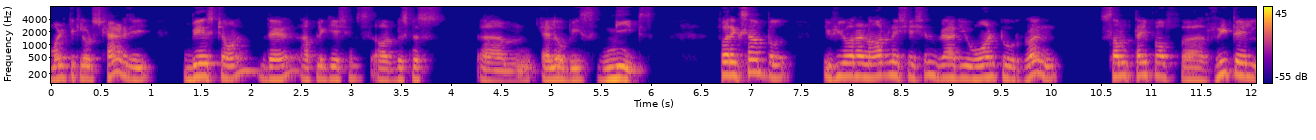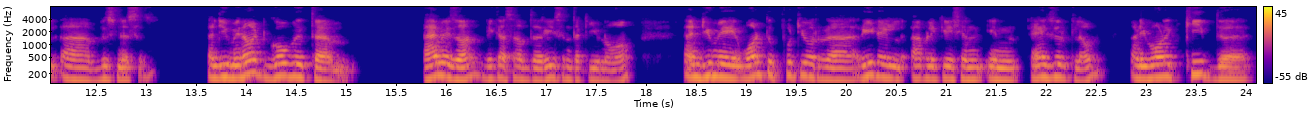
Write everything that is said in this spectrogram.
multi-cloud strategy based on their applications or business um, LOB's needs. For example, if you are an organization where you want to run some type of uh, retail uh, businesses and you may not go with um, Amazon because of the reason that you know of, and you may want to put your uh, retail application in Azure cloud and you want to keep the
